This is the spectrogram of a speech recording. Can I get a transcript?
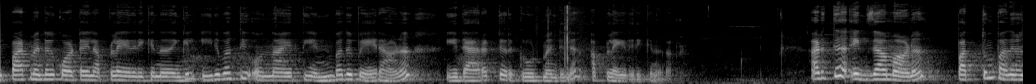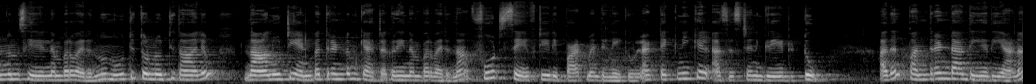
ഡിപ്പാർട്ട്മെന്റൽ ക്വാട്ടയിൽ അപ്ലൈ ചെയ്തിരിക്കുന്നതെങ്കിൽ ഇരുപത്തി ഒന്നായിരത്തി എൺപത് പേരാണ് ഈ ഡയറക്റ്റ് റിക്രൂട്ട്മെന്റിൽ അപ്ലൈ ചെയ്തിരിക്കുന്നത്. അടുത്ത എക്സാമാണ് പത്തും പതിനൊന്നും സീരിയൽ നമ്പർ വരുന്നു. നൂറ്റി തൊണ്ണൂറ്റി നാലും നാനൂറ്റി എൺപത്തിരണ്ടും കാറ്റഗറി നമ്പർ വരുന്ന ഫുഡ് സേഫ്റ്റി ഡിപ്പാർട്ട്മെന്റിലേക്കുള്ള ടെക്നിക്കൽ അസിസ്റ്റന്റ് ഗ്രേഡ് ടു അത് പന്ത്രണ്ടാം തീയതിയാണ്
